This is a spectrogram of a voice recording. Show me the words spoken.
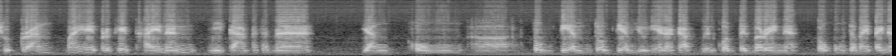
ฉุดรั้งไม่ให้ประเทศไทยนั้นมีการพัฒนายังคงต้มเตี้ยมต้มเตี้ยมอยู่อย่างนี้นะครับ เหมือนคนเป็นมะเร็งเนี่ยก็คงจะไม่ไปไหน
